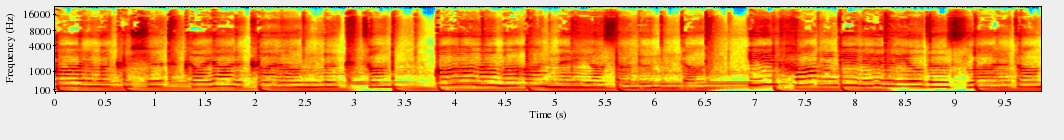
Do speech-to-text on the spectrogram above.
parlak ışık kayar karanlıktan. Ağlama anne yazanından İlham gelir yıldızlardan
